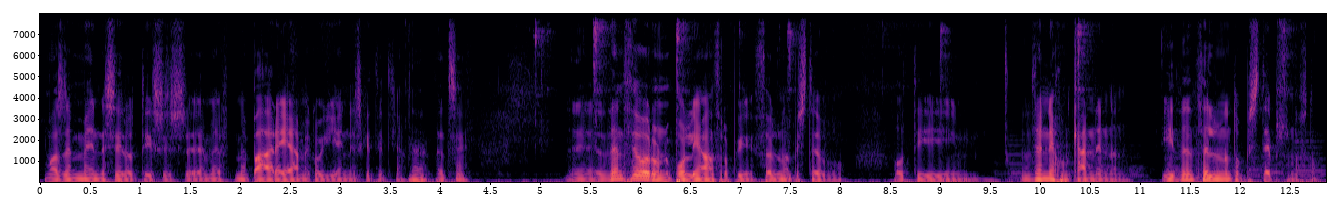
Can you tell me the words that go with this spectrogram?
μαζεμένες οι ερωτήσεις με, με παρέα, με οικογένειες και τέτοια. Ναι. Έτσι. Ε, δεν θεωρούν πολλοί άνθρωποι, θέλω να πιστεύω, ότι δεν έχουν κανέναν ή δεν θέλουν να το πιστέψουν αυτό.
